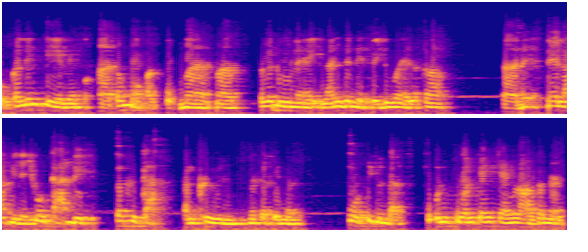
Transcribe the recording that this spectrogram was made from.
ผมก็เล่นเกมเนี่ยอ่าต้องบอกก่อนผมมามาแล้วดูแลร้านอินเทอร์เน็ตไปด้วย แล้วก็อ่า ได้ได้รับอยู่ในช่วงกะดึกก็คือกะกลางคืน มันจะเป็นแบบพวกที่เป็นแบบกวนๆแก๊งๆเราเท่านั้น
